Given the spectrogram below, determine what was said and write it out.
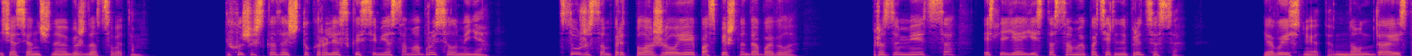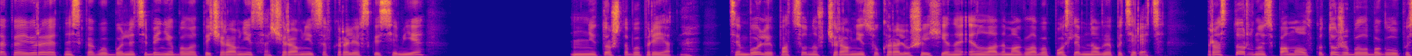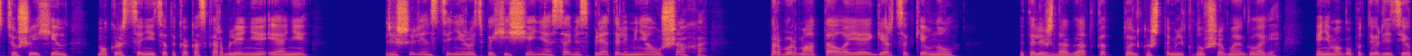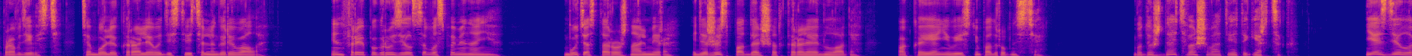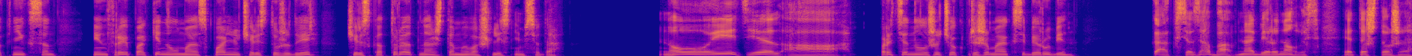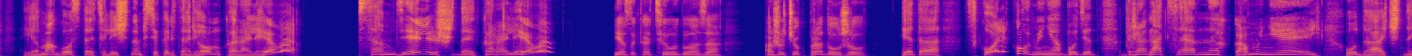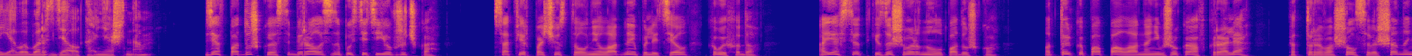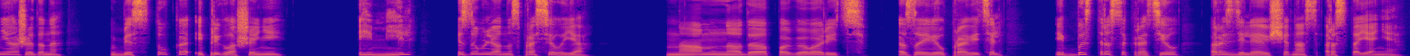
Сейчас я начинаю убеждаться в этом. «Ты хочешь сказать, что королевская семья сама бросила меня?» С ужасом предположила я и поспешно добавила. «Разумеется, если я и есть та самая потерянная принцесса». «Я выясню это. Но да, есть такая вероятность, как бы больно тебе не было. Ты чаровница. Чаровница в королевской семье не то чтобы приятно. Тем более, подсунув чаровницу королю Шейхена, Энлада могла бы после многое потерять. Расторгнуть помолвку тоже было бы глупостью. Шейхин мог расценить это как оскорбление, и они... Решили инсценировать похищение, а сами спрятали меня у шаха. Пробормотала я, и герцог кивнул. Это лишь догадка, только что мелькнувшая в моей голове. Я не могу подтвердить ее правдивость. Тем более королева действительно горевала. Инфрей погрузился в воспоминания. «Будь осторожна, Альмира, и держись подальше от короля Энлады, пока я не выясню подробности». «Буду ждать вашего ответа, герцог». Я сделала Книксон, и Инфрей покинул мою спальню через ту же дверь, через которую однажды мы вошли с ним сюда. «Ну и дела», — протянул жучок, прижимая к себе рубин. «Как все забавно обернулось. Это что же, я могу стать личным секретарем королевы? В самом делешной королевы?» Я закатила глаза, а жучок продолжил. «Это сколько у меня будет драгоценных камней? Удачный я выбор сделал, конечно». Взяв подушку, я собиралась запустить ее в жучка. Сапфир почувствовал неладное и полетел к выходу. А я все-таки зашвырнула подушку. Вот только попала она не в жука, а в короля, который вошел совершенно неожиданно, без стука и приглашений. «Эмиль?» — изумленно спросила я. «Нам надо поговорить», — заявил правитель и быстро сократил разделяющее нас расстояние.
